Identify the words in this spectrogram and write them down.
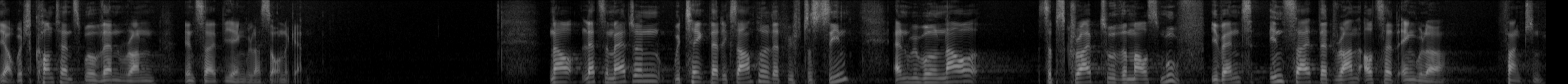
yeah, which contents will then run inside the Angular zone again. Now, let's imagine we take that example that we've just seen, and we will now subscribe to the mouse move event inside that run outside Angular function.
